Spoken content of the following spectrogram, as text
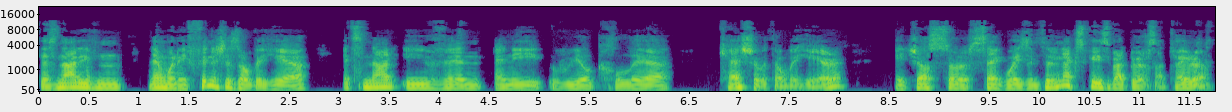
There's not even, then when he finishes over here, it's not even any real clear kesha with over here. It just sort of segues into the next piece about Birchas Torah.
